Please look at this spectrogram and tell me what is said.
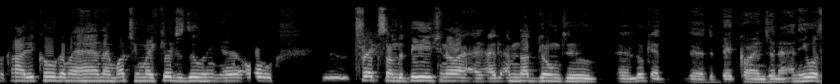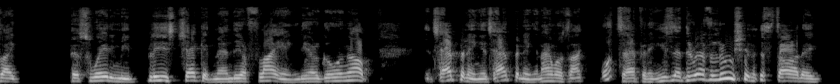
Bacardi Coke in my hand. I'm watching my kids doing uh, all tricks on the beach. You know, I, am not going to uh, look at the, the bitcoins. And, and he was like persuading me, please check it, man. They are flying. They are going up. It's happening. It's happening. And I was like, what's happening? He said, the revolution is starting.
